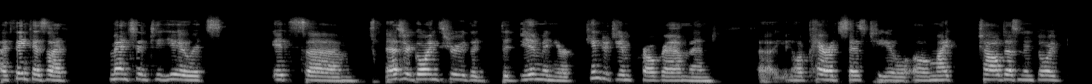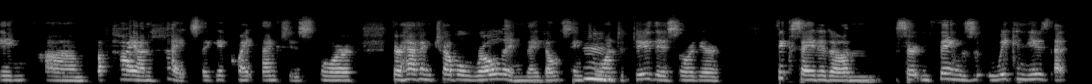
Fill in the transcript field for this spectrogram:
I think as I've mentioned to you, it's it's um, as you're going through the, the gym in your kinder gym program and uh, you know a parent says to you oh my child doesn't enjoy being um, up high on heights they get quite anxious or they're having trouble rolling they don't seem mm. to want to do this or they're fixated on certain things, we can use that.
